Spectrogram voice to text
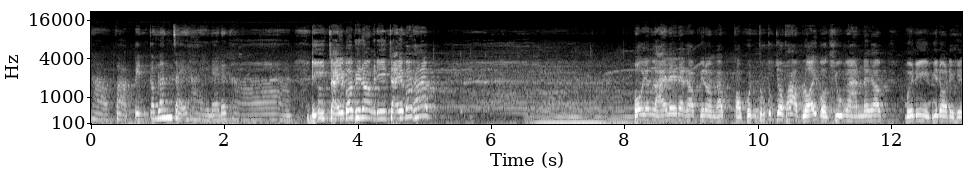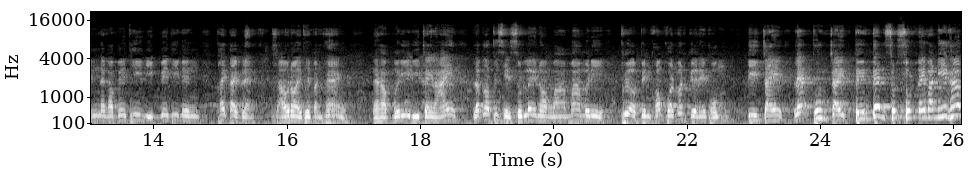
ค่ะ ฝากเป็นกำลังใจให้นะเด้อค่ะดีใจบ่พี่น้องดีใจบ่ครับโบยังหลายเลยนะครับพี่น้องครับขอบคุณทุกๆเจ้าภาพร้อยกว่าคิวงานนะครับมือนี้พี่น้องได้เห็นนะครับเวทีอีกเวทีหนึ่งไพ่ไต่แบล็สาวน้อยเพชรบันแพงนะครับมือนี้ดีใจหลาย แล้วก็พิเศษสุดเลยน้องว่ามามือนี้เพื่อเป็นของขวัญวันเกิดให้ผม ดีใจและภูมิใจตื่นเต้นสุดๆในวันนี้ครับ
